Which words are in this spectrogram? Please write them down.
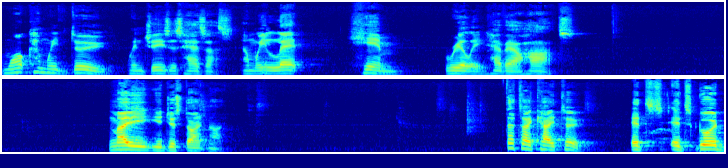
And what can we do when Jesus has us and we let Him really have our hearts? Maybe you just don't know. That's okay too. It's, it's good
